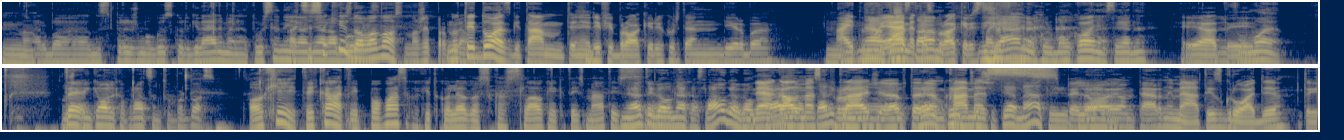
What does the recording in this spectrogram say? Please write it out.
Nu. Arba nusipirk žmogus, kur gyvenime net užsienyje. Atsisakys dovanos, mažai Nu problemų. tai duosgi tam Tenerife brokeriui, kur ten dirba. Mm. Ai, tu Ne, Miami tas brokeris dirba. Miami, kur balkonė sėdi. Jo, Tai... tai... Filmuoja. Už Taip. 15 procentų parduos. Ok, tai ką, tai papasakokit kolegos, kas laukia kitais metais. Ne, tai gal ne kas laukia, gal Ne, pradžią gal mes aptarkim, pradžią aptarėm, ką mes spėliojom pernai metais gruodį, tai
